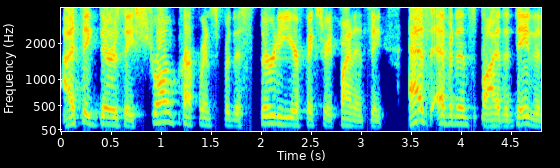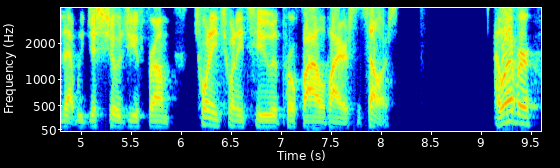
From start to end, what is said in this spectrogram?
I think there's a strong preference for this 30 year fixed rate financing, as evidenced by the data that we just showed you from 2022 with profile of buyers and sellers. However,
